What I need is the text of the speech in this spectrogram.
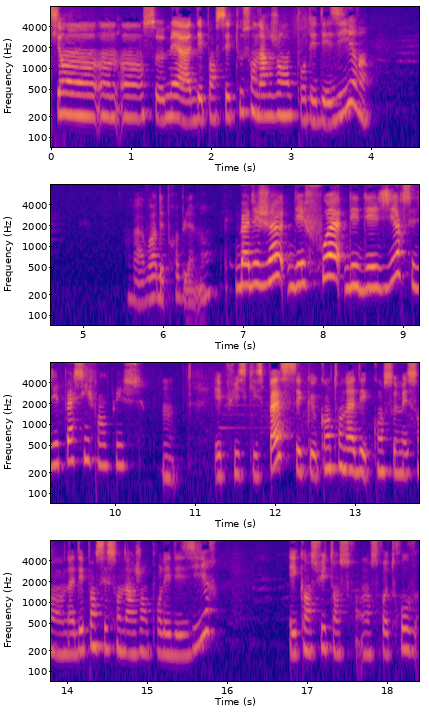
Si on, on- on se met à dépenser tout son argent pour des désirs, on va avoir des problèmes. hein. Bah déjà, des fois, des désirs, c'est des passifs en plus. Et puis ce qui se passe, c'est que quand on a des consommé son, on a dépensé son argent pour les désirs, et qu'ensuite on se, on se retrouve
